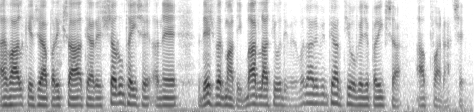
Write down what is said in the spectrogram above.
અહેવાલ કે જે આ પરીક્ષા અત્યારે શરૂ થઈ છે અને દેશભરમાંથી બાર લાખથી વધી વધારે વિદ્યાર્થીઓ કે જે પરીક્ષા આપવાના છે.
